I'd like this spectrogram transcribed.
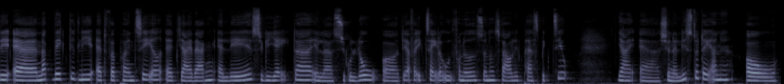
Det er nok vigtigt lige at få pointeret, at jeg hverken er læge, psykiater eller psykolog, og derfor ikke taler ud fra noget sundhedsfagligt perspektiv. Jeg er journaliststuderende, og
